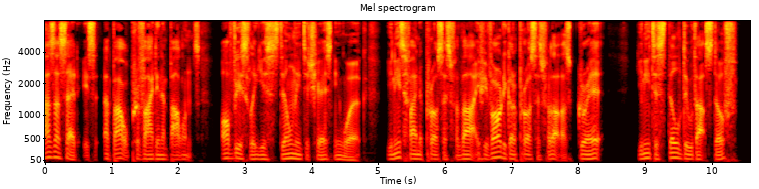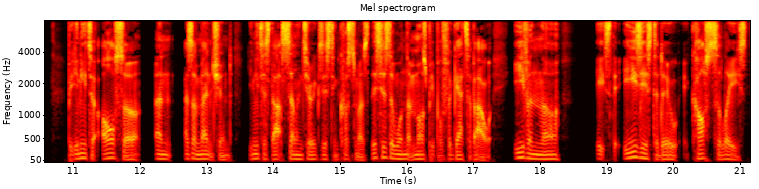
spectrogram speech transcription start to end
As I said, it's about providing a balance obviously you still need to chase new work. You need to find a process for that. If you've already got a process for that, that's great. You need to still do that stuff, but you need to also, and as I mentioned, you need to start selling to your existing customers. This is the one that most people forget about, even though it's the easiest to do, it costs the least,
